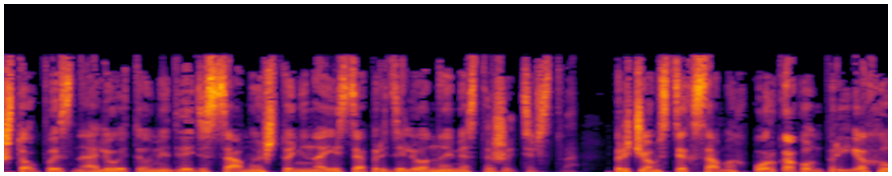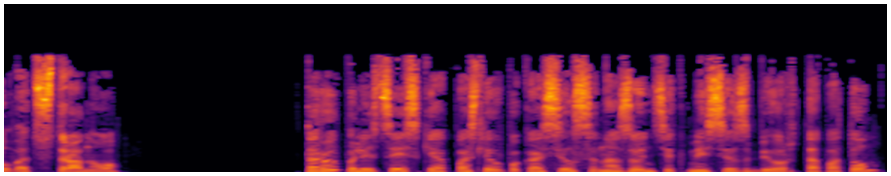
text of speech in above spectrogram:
«Чтоб вы знали, у этого медведя самое что ни на есть определенное место жительства. Причем с тех самых пор, как он приехал в эту страну». Второй полицейский опасливо покосился на зонтик миссис Бёрд, а потом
